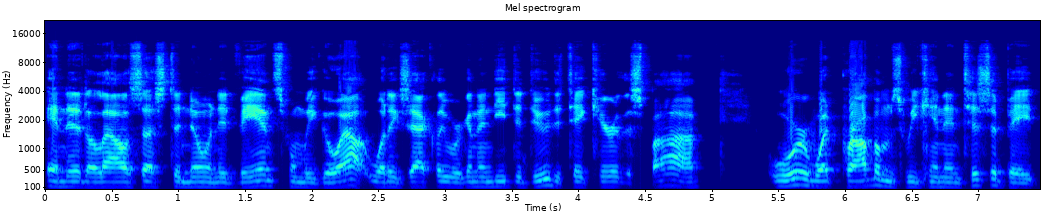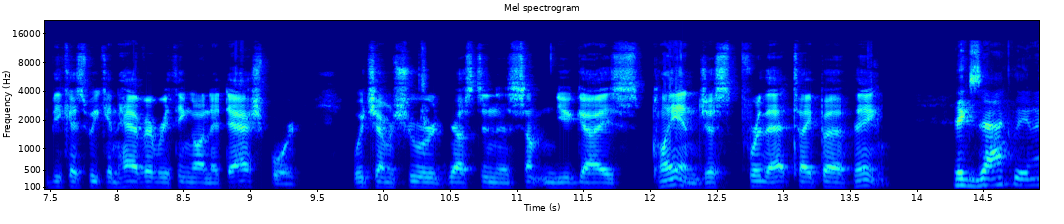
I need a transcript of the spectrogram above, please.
and it allows us to know in advance when we go out what exactly we're going to need to do to take care of the spa or what problems we can anticipate because we can have everything on a dashboard which i'm sure justin is something you guys plan just for that type of thing. Exactly and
